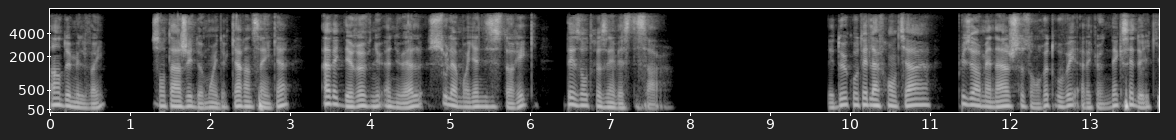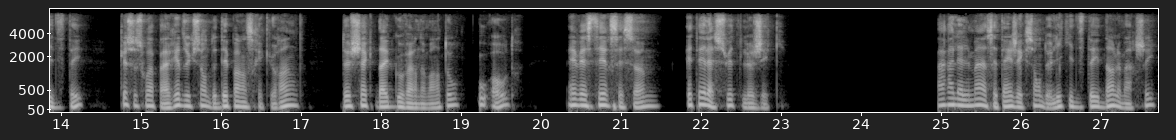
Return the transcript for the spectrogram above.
en 2020, sont âgés de moins de 45 ans, avec des revenus annuels sous la moyenne historique des autres investisseurs. Des deux côtés de la frontière, plusieurs ménages se sont retrouvés avec un excès de liquidité, que ce soit par réduction de dépenses récurrentes, de chèques d'aide gouvernementaux ou autres. Investir ces sommes était la suite logique. Parallèlement à cette injection de liquidité dans le marché,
